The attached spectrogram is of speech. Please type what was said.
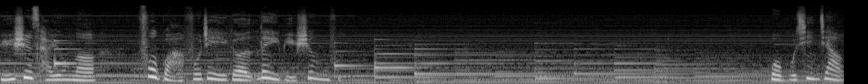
于是采用了富寡妇这一个类比圣妇。我不信教，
